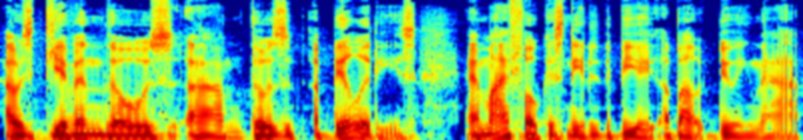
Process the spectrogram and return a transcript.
I was given those um, those abilities, and my focus needed to be about doing that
